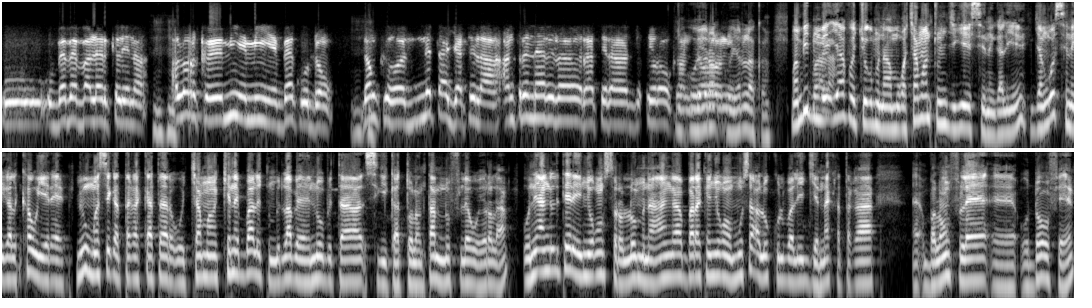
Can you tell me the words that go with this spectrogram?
u bɛɛ bɛ valeur kelen na alors que min ye min ye bɛɛ k'o dɔn donc euh, ne ta jate la entraîneur ratera yɔrɔ kan yɔrɔ la kan mambi dun y'a fɔ cogo min na mɔgɔ caman tun jigi ye senegal ye jango senegalkaw yɛrɛ minw ma se ka taga katar o caman kɛnɛba le tun be labɛn n'o be taa sigi ka tɔlɔntan nunu filɛ o yɔrɔ la o ni angleterre ye ɲɔgɔn sɔrɔ lon min na an ka baarakɛɲɔgɔn musa alu kulubali jɛnna ka taga eh, balon filɛ eh, o dɔw fɛ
